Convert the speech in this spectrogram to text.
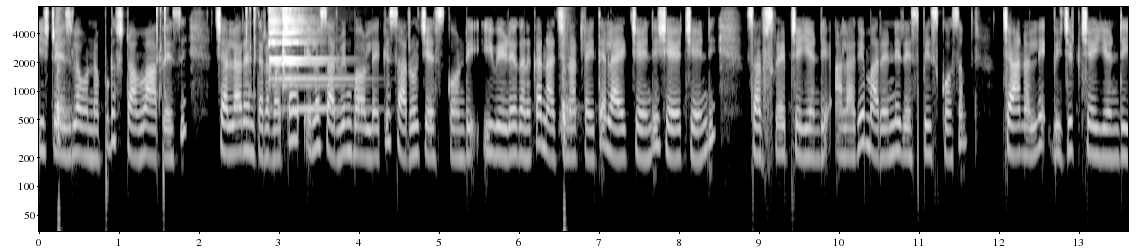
ఈ స్టేజ్లో ఉన్నప్పుడు స్టవ్ ఆపేసి చల్లారిన తర్వాత ఇలా సర్వింగ్ బౌల్లోకి సర్వ్ సర్వ్ చేసుకోండి. ఈ వీడియో కనుక నచ్చినట్లయితే లైక్ చేయండి షేర్ చేయండి సబ్స్క్రైబ్ చేయండి. అలాగే మరిన్ని రెసిపీస్ కోసం ఛానల్ని విజిట్ చేయండి.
